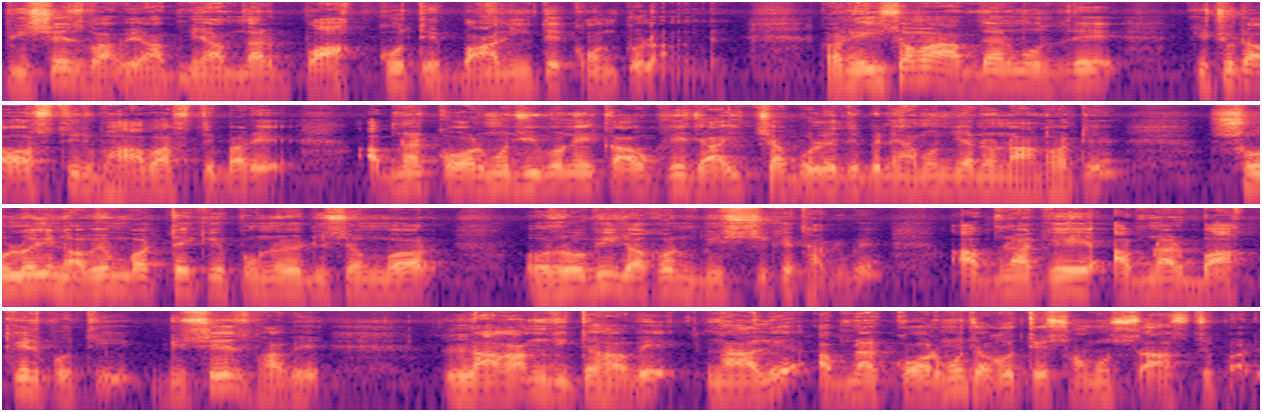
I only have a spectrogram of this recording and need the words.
বিশেষভাবে আপনি আপনার বাক্যতে, বাণীতে কন্ট্রোল আনবেন। কারণ এই সময় আপনার মধ্যে কিছুটা অস্থির ভাব আসতে পারে। আপনার কর্মজীবনে কাউকে যা ইচ্ছা বলে দেবেন এমন যেন না ঘটে। ষোলোই নভেম্বর থেকে পনেরোই ডিসেম্বর রবি যখন বৃশ্চিকে থাকবে, আপনাকে আপনার বাক্যের প্রতি বিশেষভাবে লাগাম দিতে হবে, নাহলে আপনার কর্মজগতে সমস্যা আসতে পারে।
